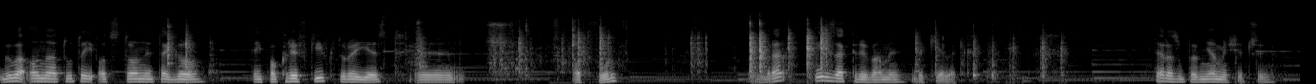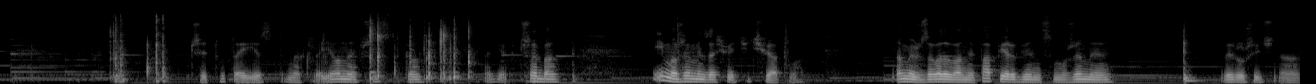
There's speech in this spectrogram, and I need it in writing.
była ona tutaj od strony tego, tej pokrywki, w której jest yy, otwór. Dobra, i zakrywamy dekielek. Teraz upewniamy się, czy, czy tutaj jest naklejone wszystko tak jak trzeba i możemy zaświecić światło. Mamy już załadowany papier, więc możemy wyruszyć na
